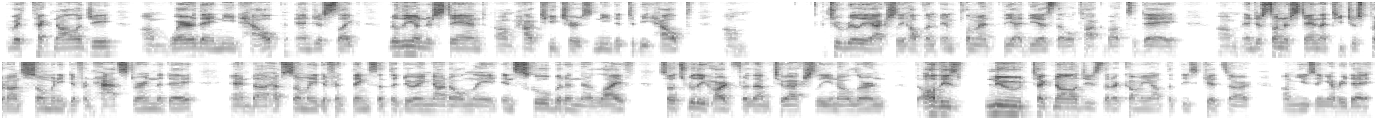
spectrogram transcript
with technology, um, where they need help, and just like really understand um, how teachers needed to be helped um, to really actually help them implement the ideas that we'll talk about today. Um, and just understand that teachers put on so many different hats during the day and uh, have so many different things that they're doing not only in school but in their life. So it's really hard for them to actually you know learn all these new technologies that are coming out that these kids are um, using every day.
